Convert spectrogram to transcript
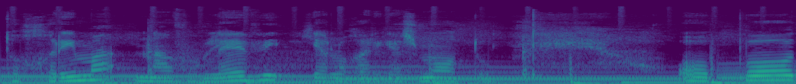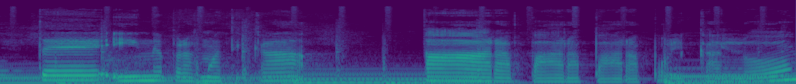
το χρήμα να δουλεύει για λογαριασμό του. Οπότε είναι πραγματικά πάρα πάρα πάρα πολύ καλό,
